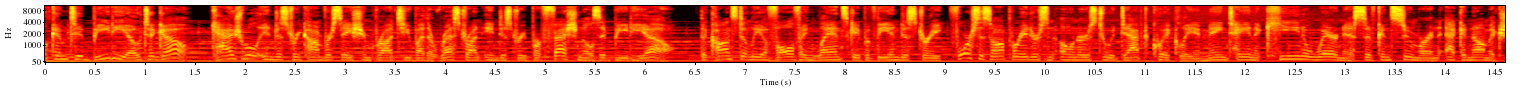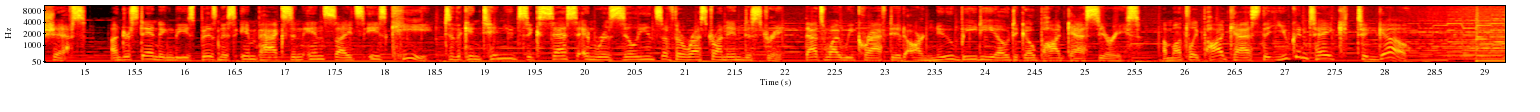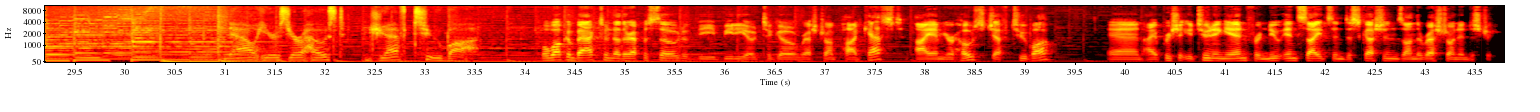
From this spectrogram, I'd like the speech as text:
Welcome to BDO to Go, casual industry conversation brought to you by the restaurant industry professionals at BDO. The constantly evolving landscape of the industry forces operators and owners to adapt quickly and maintain a keen awareness of consumer and economic shifts. Understanding these business impacts and insights is key to the continued success and resilience of the restaurant industry. That's why we crafted our new BDO to Go podcast series, a monthly podcast that you can take to go. Now, here's your host, Jeff Tuba. Well, welcome back to another episode of the BDO to Go Restaurant Podcast. I am your host, Jeff Tuba, and I appreciate you tuning in for new insights and discussions on the restaurant industry.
